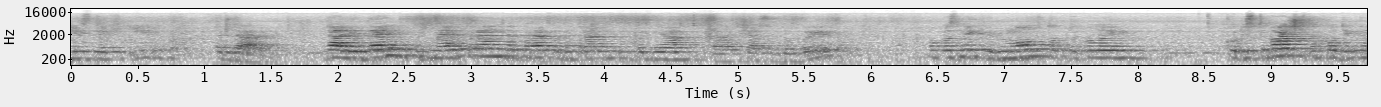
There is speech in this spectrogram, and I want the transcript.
різних і так далі. Далі день, тижневі тренди, перепади трафіку по днях та часу доби, показник відмов, тобто коли користувач заходить на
